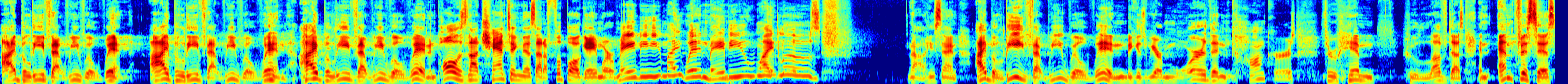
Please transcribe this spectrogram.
I believe that we will win. I believe that we will win. I believe that we will win. And Paul is not chanting this at a football game where maybe you might win, maybe you might lose. No, he's saying, I believe that we will win because we are more than conquerors through him who loved us. An emphasis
